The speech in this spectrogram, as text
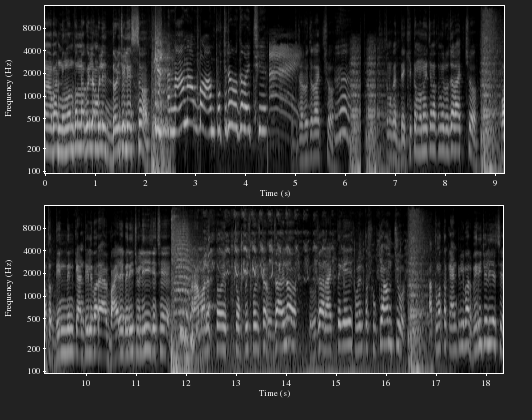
না আবার নিমন্ত্রণ না করলাম বলে দড়ি চলে এসছো? না না আব্বা আমি প্রতিটা রোজা রাখছি। এটা রোজা রাখছো? তোমাকে দেখি তো মনে হচ্ছে না তুমি রোজা রাখছো। কত দিন দিন ক্যান্টিন এবার বাইরে বেরিয়ে চলেই গেছে আর আমাদের তো এই চব্বিশ পঁচিশটা রোজা হলো রোজা রাখতে গিয়ে শরীর তো শুকিয়ে আমচুর। আর তোমার তো ক্যান্টিন এবার বেরিয়ে চলে গেছে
